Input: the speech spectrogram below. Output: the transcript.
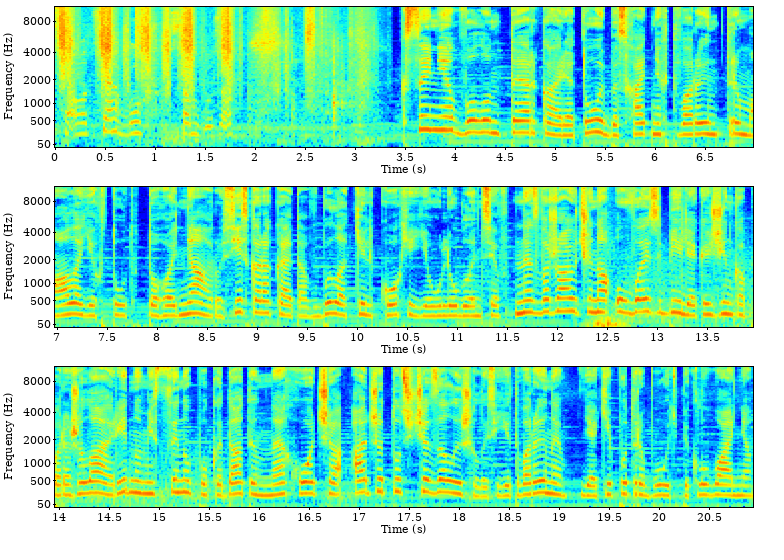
це, оце був санвузол. Ксенія волонтерка, рятує безхатніх тварин, тримала їх тут. Того дня російська ракета вбила кількох її улюбленців. Незважаючи на увесь біль, який жінка пережила, рідну місцину покидати не хоче, адже тут ще залишились її тварини, які потребують піклування.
